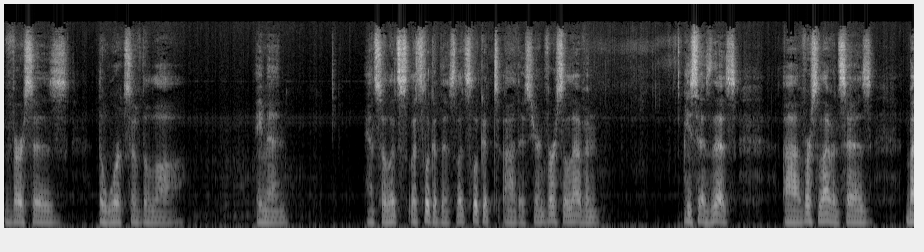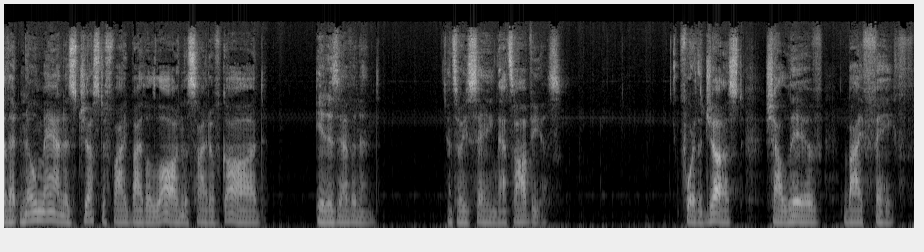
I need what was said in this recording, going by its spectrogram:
versus the works of the law. Amen. And so let's let's look at this. Let's look at uh, this here in verse 11. He says this. Uh, verse 11 says, "But that no man is justified by the law in the sight of God, it is evident." And so he's saying that's obvious. For the just shall live by faith.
